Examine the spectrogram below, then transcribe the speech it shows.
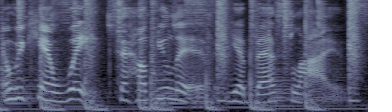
and we can't wait to help you live your best lives.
